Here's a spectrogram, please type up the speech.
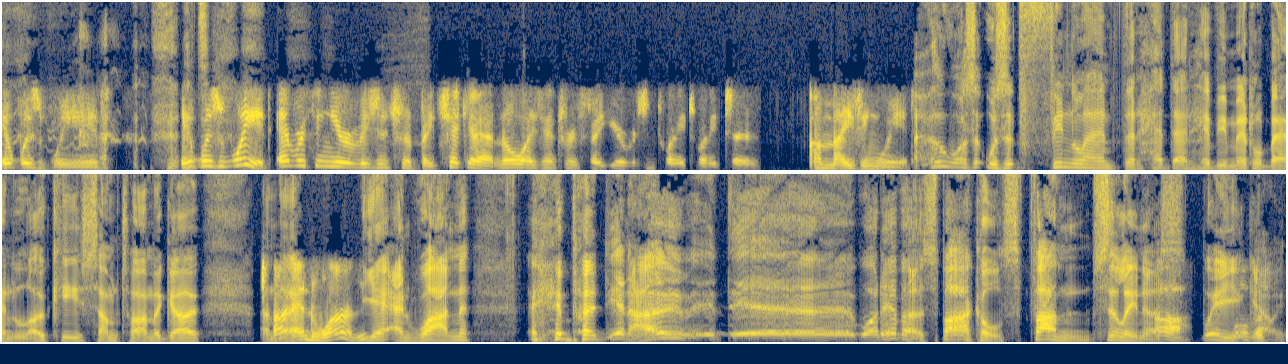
It was weird. it was weird. Everything Eurovision should be. Check it out. Norway's entry for Eurovision 2022. Amazing weird. Who was it? Was it Finland that had that heavy metal band Lordi some time ago? And, Oh, they- and one. Yeah, and one. but, you know, it, uh, whatever. Sparkles, fun, silliness. Oh, Where are you all the- going?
